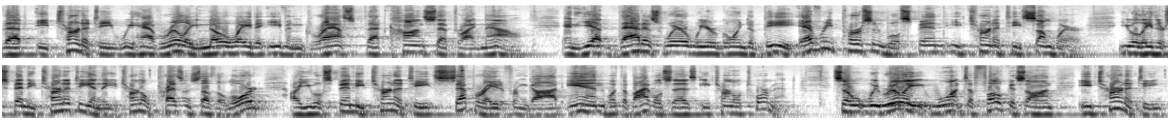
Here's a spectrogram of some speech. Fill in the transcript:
that eternity, we have really no way to even grasp that concept right now. And yet, that is where we are going to be. Every person will spend eternity somewhere. You will either spend eternity in the eternal presence of the Lord, or you will spend eternity separated from God in what the Bible says eternal torment. So, we really want to focus on eternity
